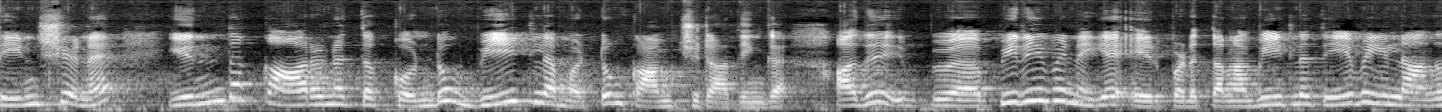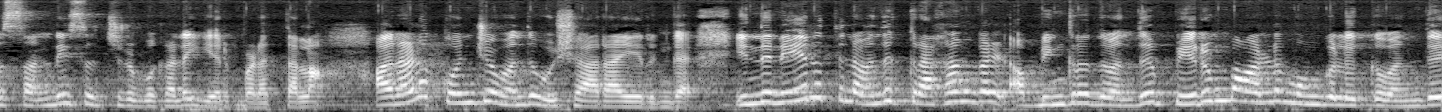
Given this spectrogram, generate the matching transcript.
டென்ஷனை எந்த காரணத்தை கொண்டும் வீட்டில் மட்டும் காமிச்சிடாதீங்க. அது பிரிவினையை ஏற்படுத்தலாம். வீட்டில் தேவையில்லாத சண்டை சச்சரவுகளை ஏற்படுத்தலாம். அதனால் கொஞ்சம் வந்து உஷாராக இருங்க. இந்த நேரத்தில் வந்து கிரகங்கள் அப்படிங்கிறது வந்து பெரும்பாலும் உங்களுக்கு வந்து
